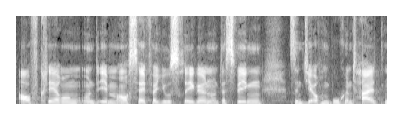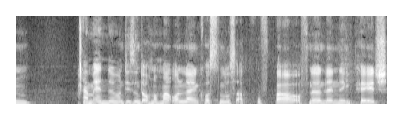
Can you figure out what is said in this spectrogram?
Aufklärung und eben auch Safer-Use-Regeln und deswegen sind die auch im Buch enthalten am Ende und die sind auch nochmal online kostenlos abrufbar auf einer Landingpage.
